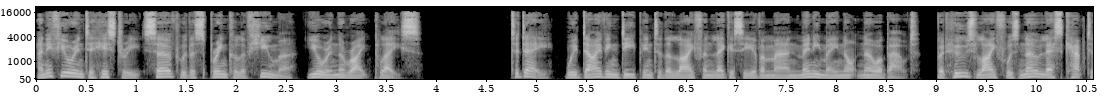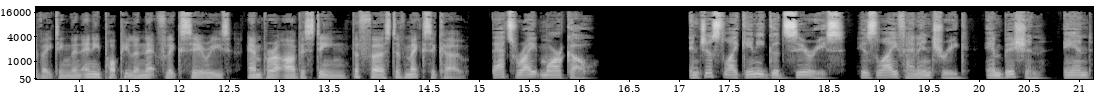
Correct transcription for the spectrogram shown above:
And if you're into history served with a sprinkle of humor, you're in the right place. Today, we're diving deep into the life and legacy of a man many may not know about, but whose life was no less captivating than any popular Netflix series, Emperor Augustine I of Mexico. That's right, Marco. And just like any good series, his life had intrigue, ambition, and,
